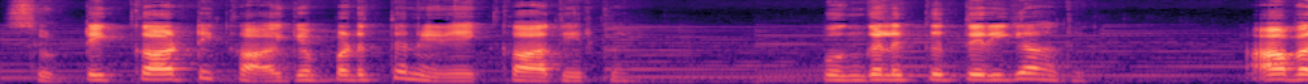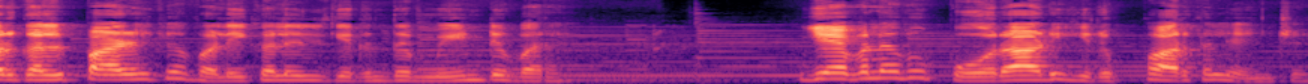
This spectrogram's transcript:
சுட்டிக்காட்டி காயப்படுத்த நினைக்காதீர்கள். உங்களுக்கு தெரியாது அவர்கள் பழைய வழிகளில் இருந்து மீண்டு வர எவ்வளவு போராடி இருப்பார்கள் என்று.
